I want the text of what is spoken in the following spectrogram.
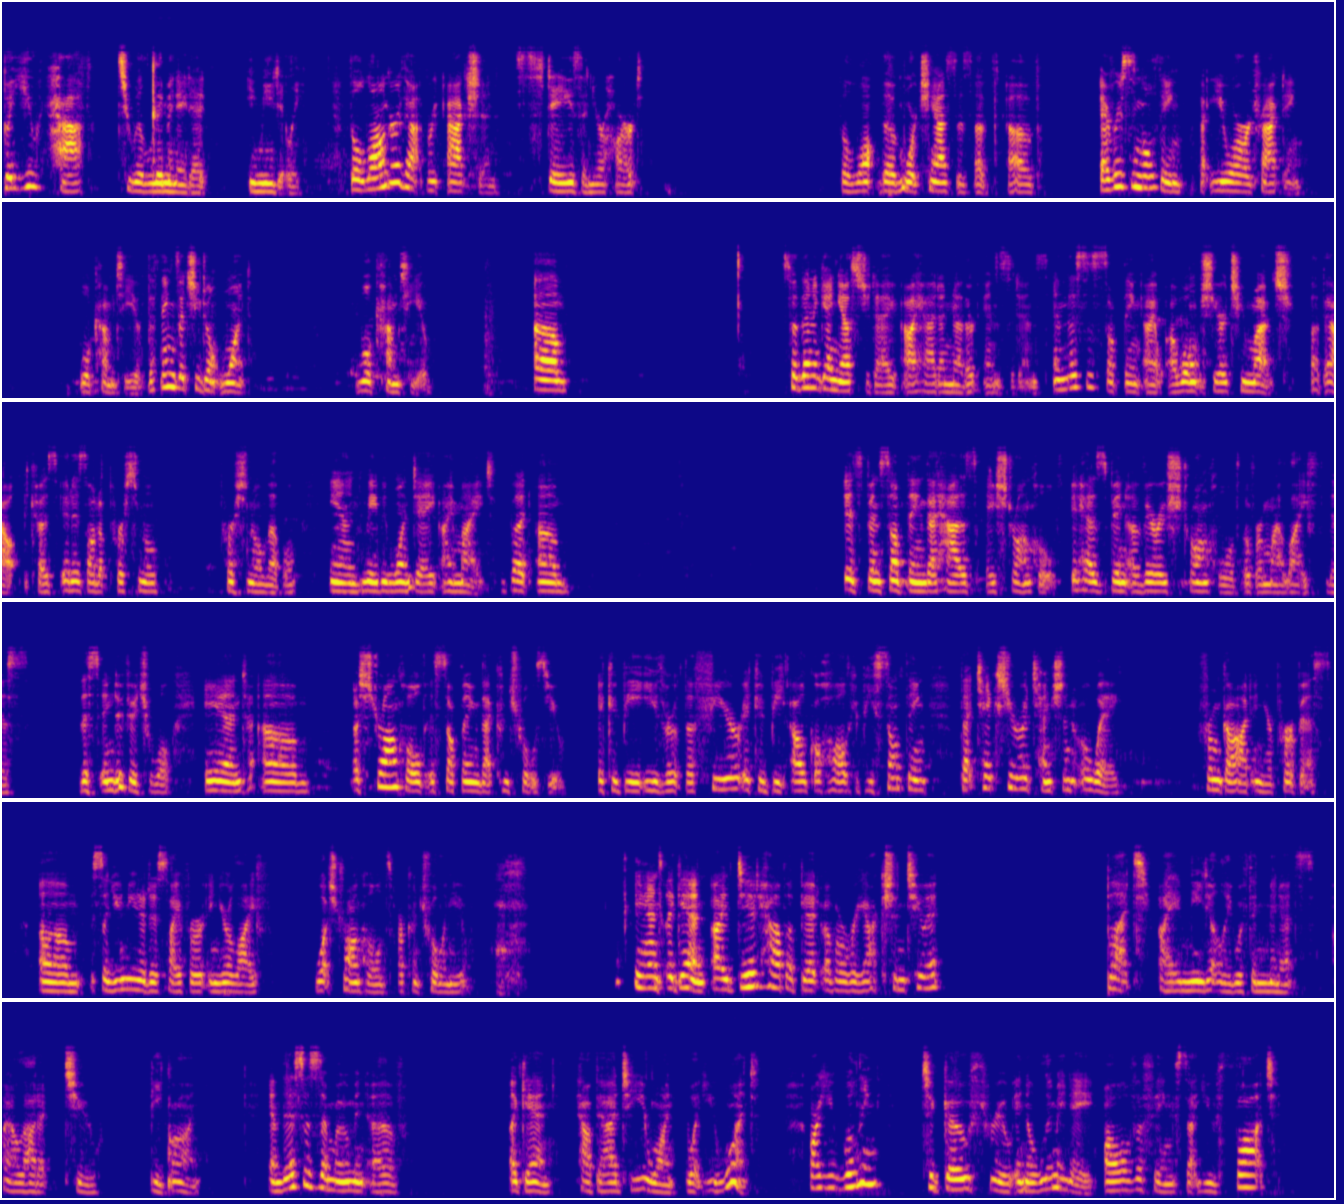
but you have to eliminate it immediately. The longer that reaction stays in your heart, the, lo- the more chances of, of every single thing that you are attracting will come to you. The things that you don't want will come to you. Um, So then again, yesterday I had another incident, and this is something I, I won't share too much about because it is on a personal, personal level, and maybe one day I might. But um, it's been something that has a stronghold. It has been a very stronghold over my life. This this individual, and um, a stronghold is something that controls you. It could be either the fear, it could be alcohol, it could be something that takes your attention away from God and your purpose. Um, so you need to decipher in your life what strongholds are controlling you. And again, I did have a bit of a reaction to it, but I immediately, within minutes, I allowed it to be gone. And this is the moment of, again, how bad do you want what you want? Are you willing to go through and eliminate all the things that you thought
